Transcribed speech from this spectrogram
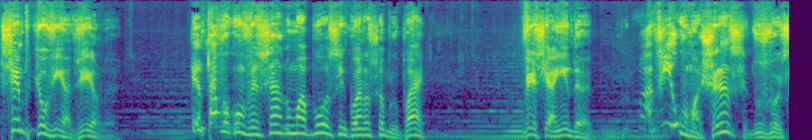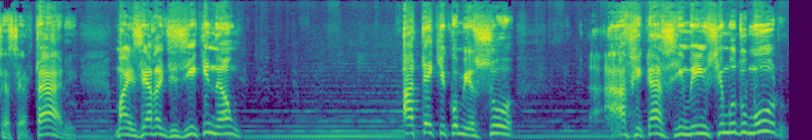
Sempre que eu vinha vê-la, tentava conversar numa boa assim com ela sobre o pai, ver se ainda havia alguma chance dos dois se acertarem, mas ela dizia que não. Até que começou a ficar assim meio em cima do muro,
